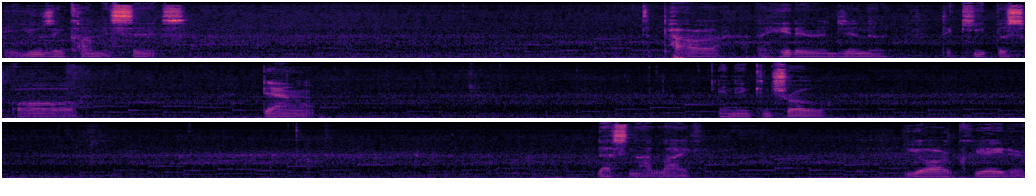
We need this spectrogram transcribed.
and using common sense. To power, a hidden agenda to keep us all down and in control. That's not life. You are a creator.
